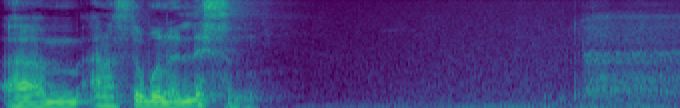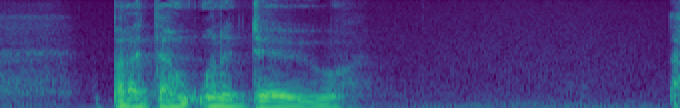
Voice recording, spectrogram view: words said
um, and I still want to listen. But I don't want to do.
